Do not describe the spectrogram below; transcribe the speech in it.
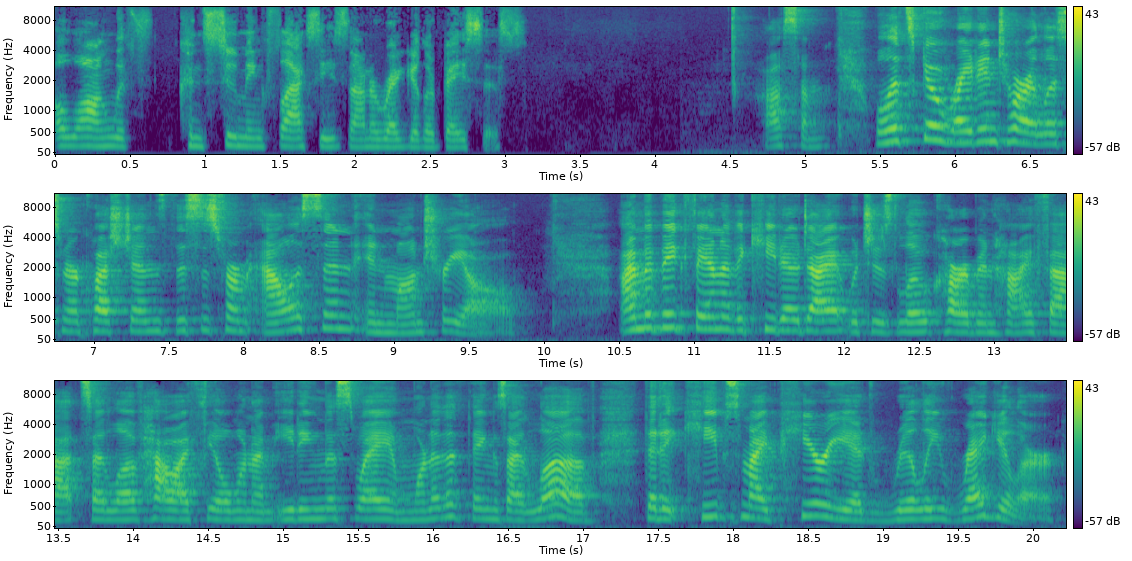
along with consuming flax seeds on a regular basis awesome well let's go right into our listener questions this is from allison in montreal I'm a big fan of the keto diet, which is low carb and high fats. I love how I feel when I'm eating this way. And one of the things I love that it keeps my period really regular.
